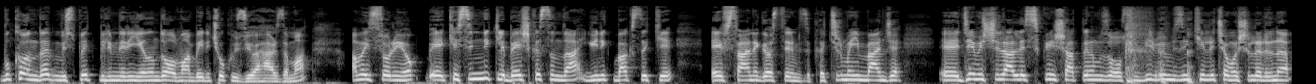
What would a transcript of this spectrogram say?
bu konuda müspet bilimlerin yanında olman beni çok üzüyor her zaman. Ama hiç sorun yok. E, kesinlikle 5 Kasım'da Unique Box'taki efsane gösterimizi kaçırmayın bence. E, Cem İşçilerle screenshotlarımız olsun. Birbirimizin kirli çamaşırlarını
